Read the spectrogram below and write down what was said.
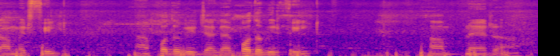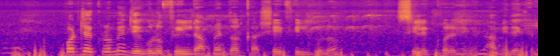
নামের ফিল্ড পদবীর জায়গায় পদবীর ফিল্ড আপনার পর্যায়ক্রমে যেগুলো ফিল্ড আপনার দরকার, সেই ফিল্ডগুলো সিলেক্ট করে নেবেন। আমি দেখেন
